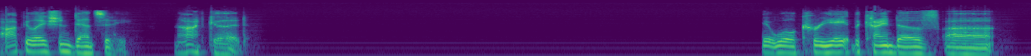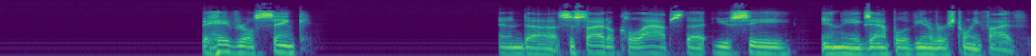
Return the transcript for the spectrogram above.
Population density, not good. it will create the kind of uh, behavioral sink and uh, societal collapse that you see in the example of Universe 25,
